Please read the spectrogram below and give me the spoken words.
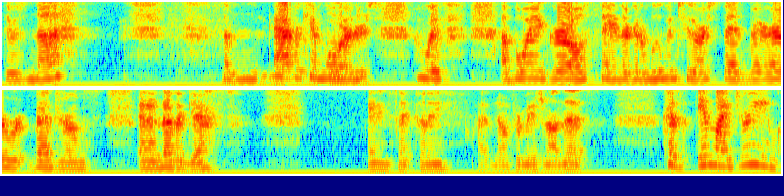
There's not some African woman with a boy and a girl saying they're going to move into our sped bedrooms and another guest. And he's like, honey, I have no information on this. Because in my dream,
